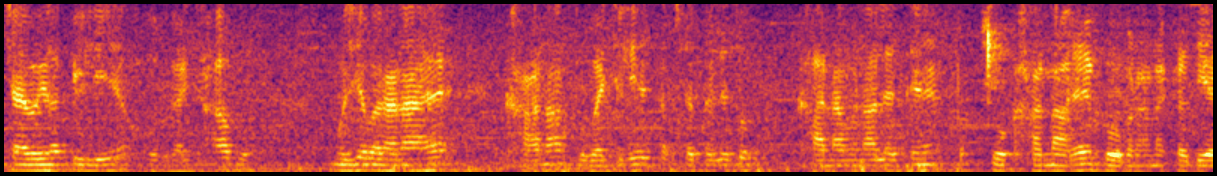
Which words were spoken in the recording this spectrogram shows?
चाय वगैरह पी ली है और गाइज़ अब मुझे बनाना है खाना। तो वह चलिए सबसे पहले तो खाना बना लेते हैं। जो खाना है वो बनाना कर दिया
